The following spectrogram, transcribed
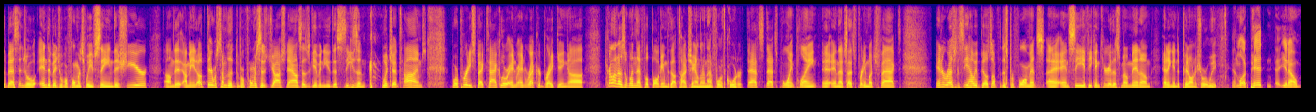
the best individual performance we've seen this year. Um, I mean, up there with some of the performances Josh Downs has given you this season, which at times were pretty spectacular and, and record breaking. Uh, Carolina doesn't win that football game without Ty Chandler in that fourth quarter. That's that's point plain, and that's that's pretty much fact interested to see how he builds up for this performance uh, and see if he can carry this momentum heading into Pitt on a short week. And look, Pitt, you know,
